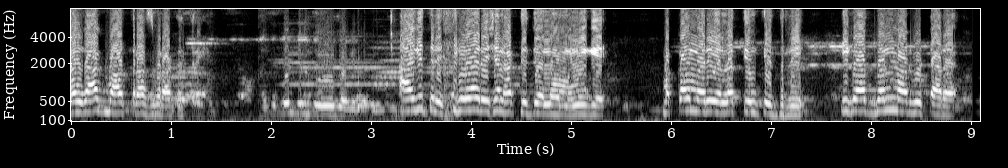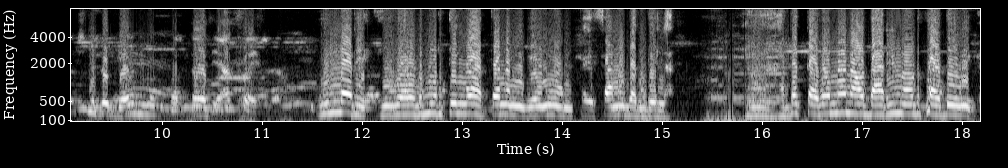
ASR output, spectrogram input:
ಹಂಗಾಗಿ ಬಾಳ ತ್ರಾಸ ಬರಾಕತ್ರಿ. ಆಗಿತ್ರಿ, ತಿಂಗಳ ರೇಷನ್ ಹಾಕ್ತಿದ್ವಿ ನಾವು ಮನೆಗೆ. ಮಕ್ಕಳ ಮರಿ ಎಲ್ಲಾ ತಿಂತಿದ್ರಿ. ಈಗ ಅದ್ ಬಂದ್ ಮಾಡ್ಬಿಟ್ಟಾರ. ಇಲ್ಲ ರೀ, ಈಗ ಎರಡ್ ಮೂರ್ ತಿಂಗಳ ಆತ, ನಮ್ಗೇನು ಒಂದ್ ಪೈಸಾನು ಬಂದಿಲ್ಲ. ಅದಕ್ಕೆ ಅದನ್ನ ನಾವು ದಾರಿ ನೋಡ್ತಾ ಇದ್ದೀವಿ ಈಗ.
